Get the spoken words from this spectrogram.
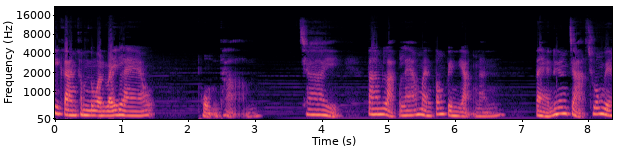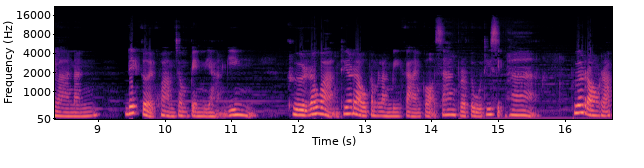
มีการคำนวณไว้แล้ว ผมถาม ใช่ ตามหลักแล้วมันต้องเป็นอย่างนั้น แต่เนื่องจากช่วงเวลานั้น ได้เกิดความจำเป็นอย่างยิ่ง คือระหว่างที่เรากำลังมีการก่อสร้างประตูที่ 15 เพื่อรองรับ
